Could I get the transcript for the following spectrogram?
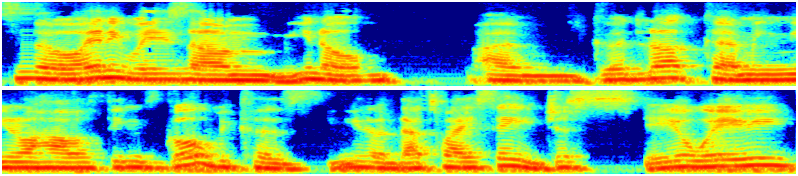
so anyways, um you know um, good luck. I mean, you know how things go because you know that's why I say just stay away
